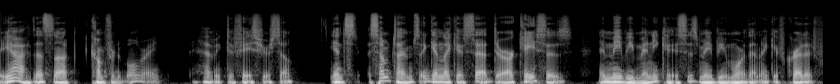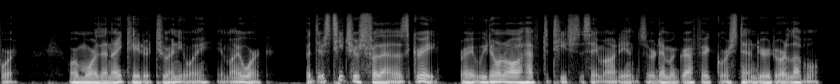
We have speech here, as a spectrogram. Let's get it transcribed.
yeah, that's not comfortable, right? Having to face yourself. And sometimes, again, like I said, there are cases, and maybe many cases, maybe more than I give credit for, or more than I cater to anyway in my work. But there's teachers for that. That's great, right? We don't all have to teach the same audience or demographic or standard or level.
